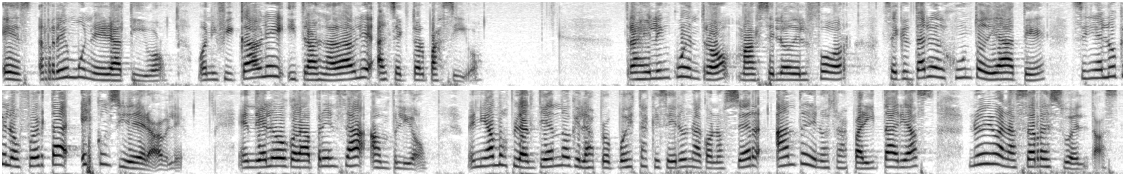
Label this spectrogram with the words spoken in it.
es remunerativo, bonificable y trasladable al sector pasivo. Tras el encuentro, Marcelo Delfort, secretario adjunto de ATE, señaló que la oferta es considerable. En diálogo con la prensa amplió. Veníamos planteando que las propuestas que se dieron a conocer antes de nuestras paritarias no iban a ser resueltas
